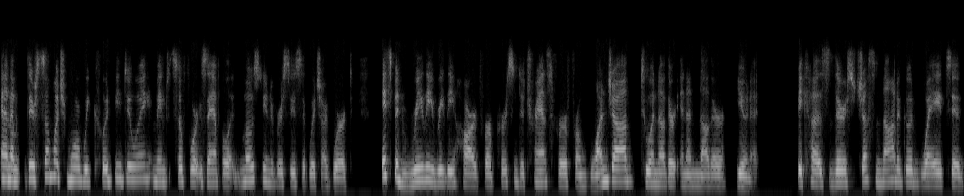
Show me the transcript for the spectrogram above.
and um, there's so much more we could be doing i mean so for example at most universities at which i've worked it's been really really hard for a person to transfer from one job to another in another unit because there's just not a good way to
